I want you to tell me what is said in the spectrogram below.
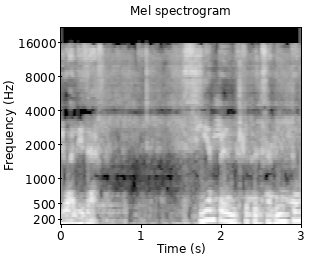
dualidad. Siempre nuestro pensamiento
